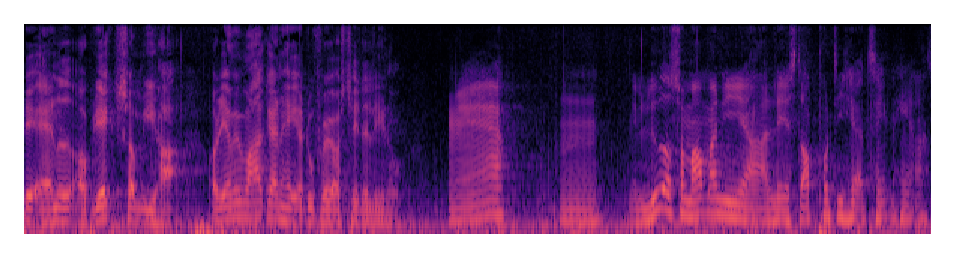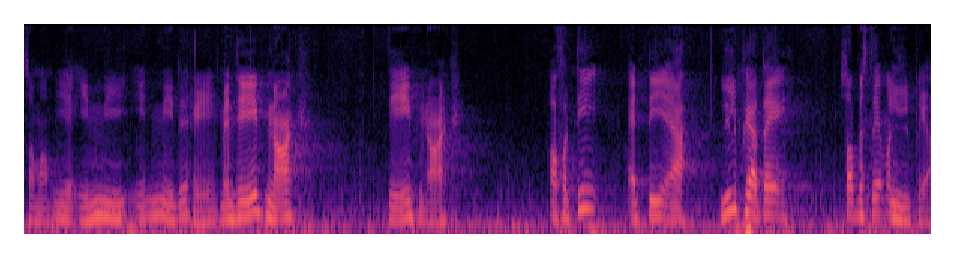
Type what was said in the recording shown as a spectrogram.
det andet objekt, som I har. Og jeg vil meget gerne have, at du fører os til det lige nu. Ja, hmm. Det lyder som om, at I har læst op på de her ting her, som om I er inde i, inde i det. Okay. Men det er ikke nok. Det er ikke nok. Og fordi, at det er Lille Per dag, så bestemmer Lille Per.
